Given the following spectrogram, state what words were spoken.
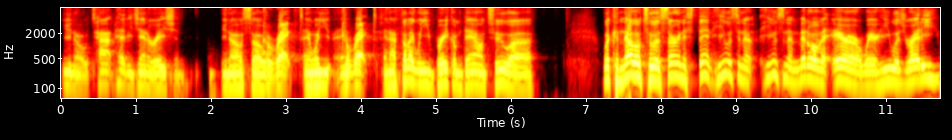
you know, top heavy generation. You know, so Correct. And when you and, Correct. and I feel like when you break them down too, uh, with Canelo to a certain extent, he was in a he was in the middle of an era where he was ready.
